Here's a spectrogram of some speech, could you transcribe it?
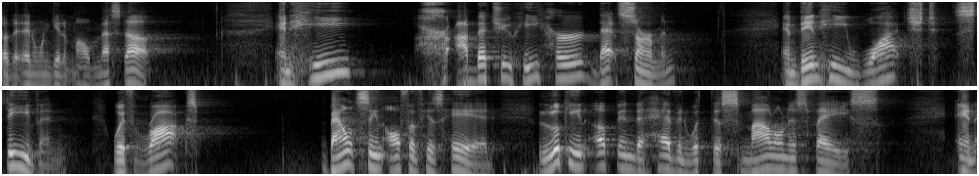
because they didn't want to get them all messed up. And he, I bet you he heard that sermon, and then he watched Stephen with rocks bouncing off of his head, looking up into heaven with this smile on his face, and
